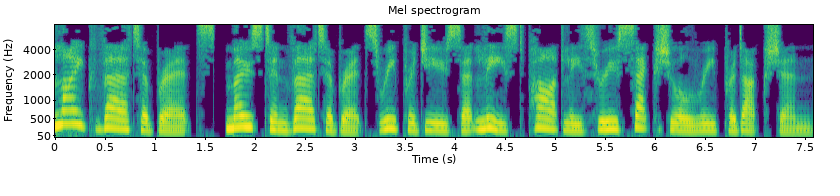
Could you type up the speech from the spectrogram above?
Like vertebrates, most invertebrates reproduce at least partly through sexual reproduction.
